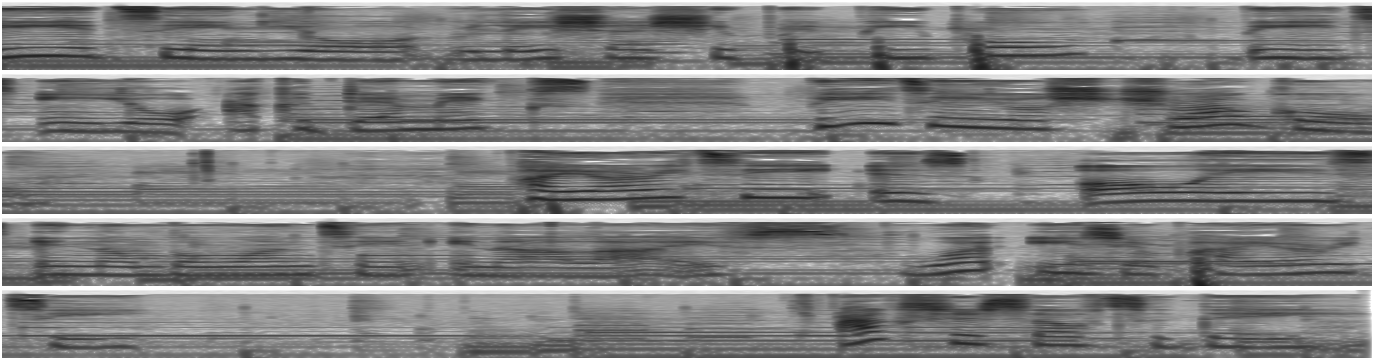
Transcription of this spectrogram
be it in your relationship with people, be it in your academics, be it in your struggle. Priority is always a number one thing in our lives. What is your priority? Ask yourself today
